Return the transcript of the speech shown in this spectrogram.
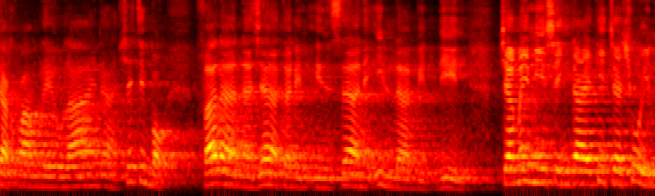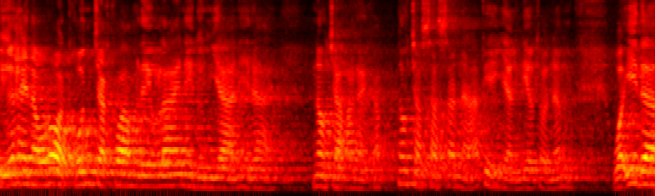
จากความเลวร้ายได้ใช่จึงบอกฟาลานาจาตลินอินซานิอิลลาบิดดีนจะไม่มีสิ่งใดที่จะช่วยเหลือให้เรารอดพ้นจากความเลวร้ายในดุนยานี้ได้ นอกจากอะไรครับ นอกจากศาสนาเพียงอย่างเดียวเท่านั้นว่าอิดา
